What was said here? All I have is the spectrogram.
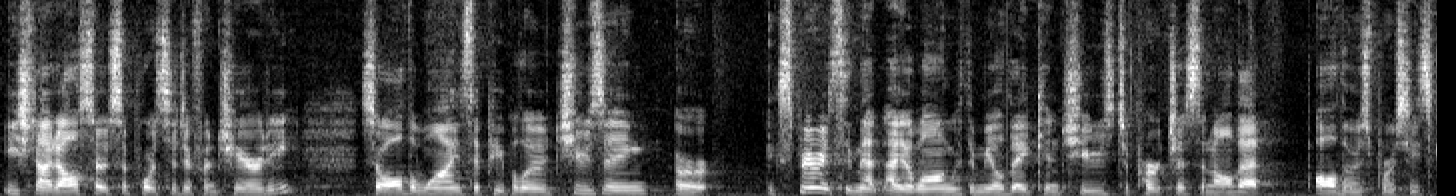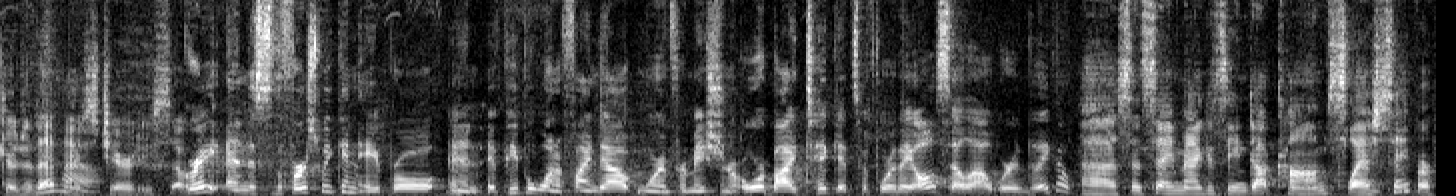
each night also supports a different charity. So all the wines that people are choosing or experiencing that night along with the meal, they can choose to purchase and all that all those proceeds go to that yeah. nice charity. So great, and this is the first week in April. And if people want to find out more information or, or buy tickets before they all sell out, where do they go? Uh, CincinnatiMagazine.com/slash/savor.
